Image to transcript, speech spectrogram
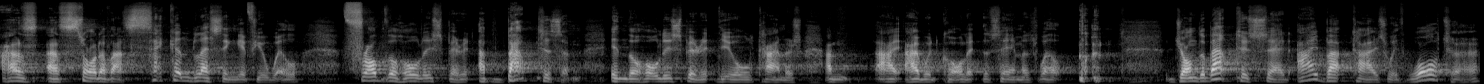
as, as sort of a second blessing, if you will, from the Holy Spirit, a baptism in the Holy Spirit, the old timers. And I, I would call it the same as well. John the Baptist said, I baptize with water,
